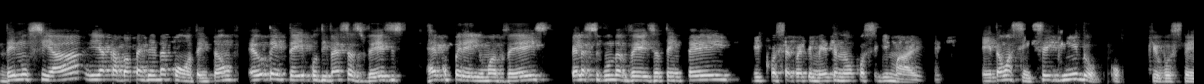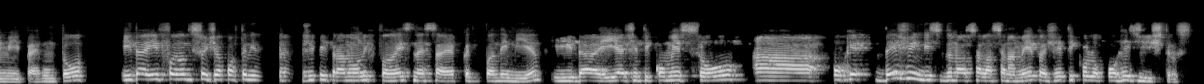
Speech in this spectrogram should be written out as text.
denunciar e acabar perdendo a conta. Então, eu tentei por diversas vezes, recuperei uma vez, pela segunda vez eu tentei e, consequentemente, não consegui mais. Então, assim, seguindo o que você me perguntou, e daí foi onde surgiu a oportunidade de a gente entrar no OnlyFans nessa época de pandemia. E daí a gente começou a. Porque desde o início do nosso relacionamento a gente colocou registros.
